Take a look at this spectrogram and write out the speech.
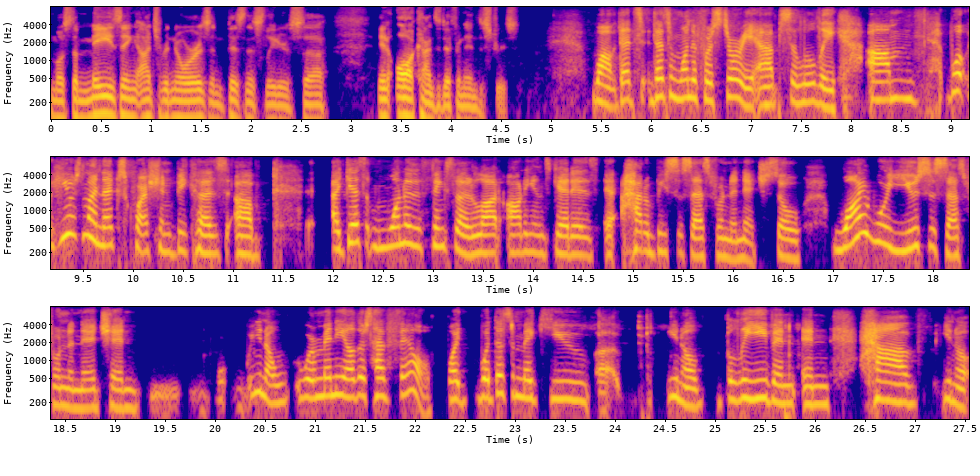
most amazing entrepreneurs and business leaders uh, in all kinds of different industries. Wow, that's that's a wonderful story. Absolutely. Um, well, here's my next question because uh, I guess one of the things that a lot of audience get is eh, how to be successful in the niche. So, why were you successful in the niche, and you know where many others have failed? What what does it make you, uh, you know, believe and and have you know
